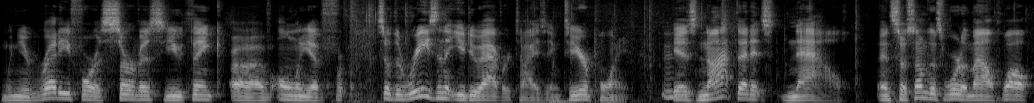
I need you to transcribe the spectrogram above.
when you're ready for a service, you think of only a. fr- So the reason that you do advertising, to your point, Mm-hmm. is not that it's now. And so some of this word of mouth, well,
